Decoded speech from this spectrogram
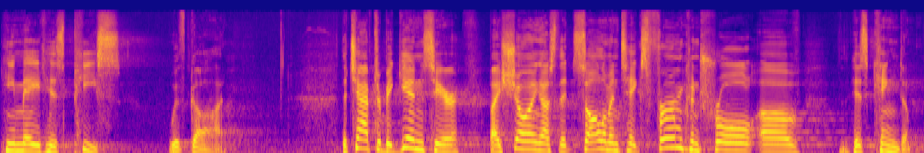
he made his peace with God. The chapter begins here by showing us that Solomon takes firm control of his kingdom.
